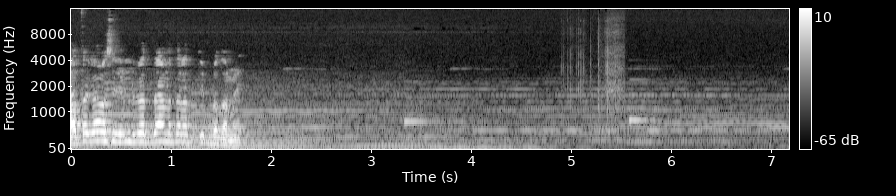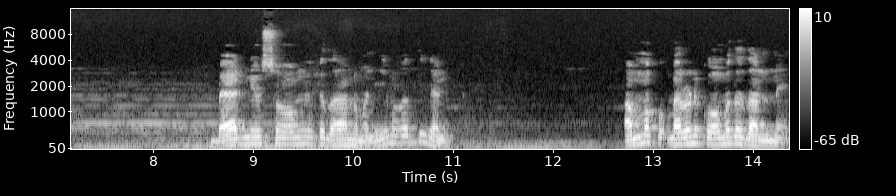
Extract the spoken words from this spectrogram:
ආතකාව සිලින්ඩරත් දාන්න තනත් තිබ්බ තමයි. බෑඩ් නිිය සෝන් එක දාන්න මනී මොකක්ද ජනි? අම්ම මැරුණි කෝමද දන්නේ?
